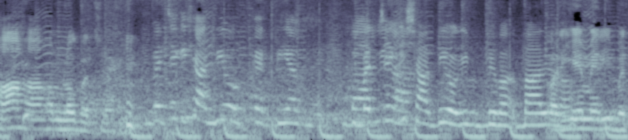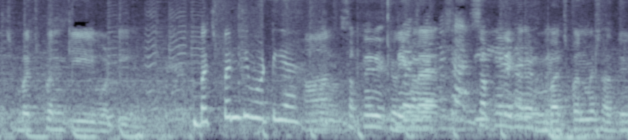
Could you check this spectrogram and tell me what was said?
हाँ हाँ हम लोग बच्चे बच्चे की शादी हो करती है अब। बच्चे की शादी होगी बाल पर ये मेरी बच, बचपन की वोटी है। बचपन की वोटी है। हाँ सपने देख सपने देखा बचपन में शादी।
